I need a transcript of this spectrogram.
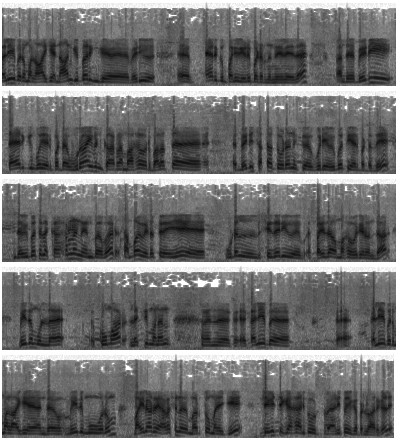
கலியபெருமாள் ஆகிய நான்கு பேர் இங்கு வெடி தயாரிக்கும் பணியில் ஈடுபட்டிருந்த நிலையில அந்த வெடி தயாரிக்கும் போது ஏற்பட்ட உராய்வின் காரணமாக ஒரு பலத்த வெடி சத்தத்துடன் கூடிய விபத்து ஏற்பட்டது. இந்த விபத்துல கர்ணன் என்பவர் சம்பவ இடத்திலேயே உடல் சிதறி பரிதாபமாக உயிரிழந்தார். மீதமுள்ள குமார் லட்சுமணன் கலியப கலியபெருமாள் ஆகிய அந்த மீது மூவரும் மயிலாடுதுறை அரசினர் மருத்துவமனைக்கு சிகிச்சைக்காக அனுப்பி அனுப்பி வைக்கப்பட்டுள்ளார்கள்.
